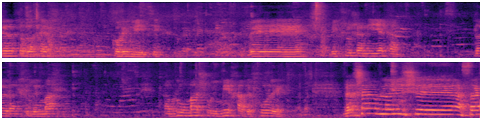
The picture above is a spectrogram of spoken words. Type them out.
ערב טוב לכם, קוראים לי איציק. וביקשו שאני אהיה כאן, לא הבנתי למה, אמרו משהו עם מיכה וכולי. ועכשיו לאיש עסק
